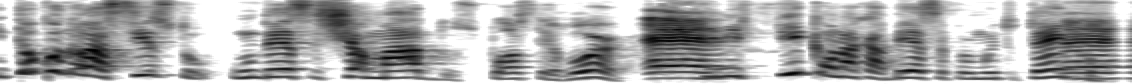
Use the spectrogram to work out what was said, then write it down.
Então, quando eu assisto um desses chamados pós-terror, é. que me ficam na cabeça por muito tempo, é.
